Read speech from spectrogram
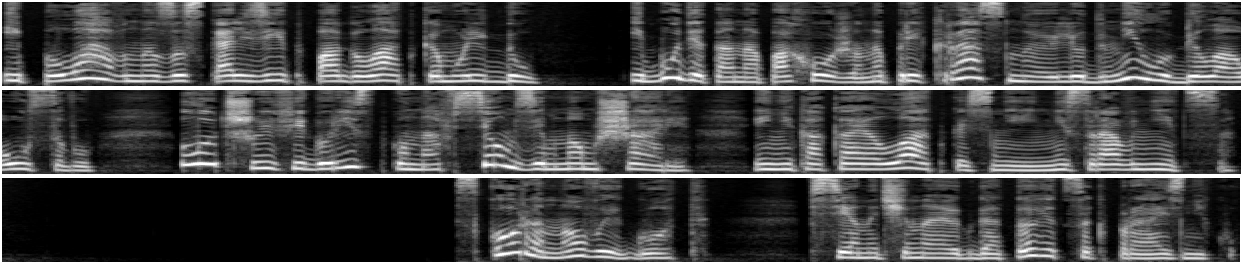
и плавно заскользит по гладкому льду, и будет она похожа на прекрасную Людмилу Белоусову, лучшую фигуристку на всем земном шаре, и никакая ладка с ней не сравнится. Скоро Новый год. Все начинают готовиться к празднику.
